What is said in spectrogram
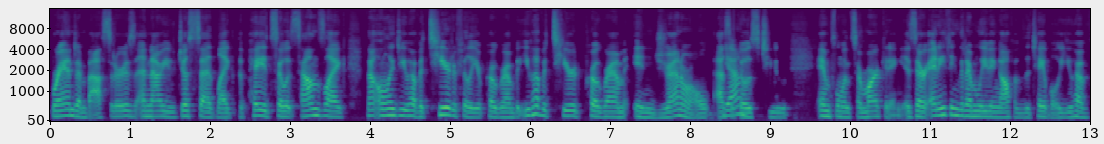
brand ambassadors and now you've just said like the paid. So it sounds like not only do you have a tiered affiliate program but you have a tiered program in general as yeah. it goes to influencer marketing. Is there anything that i'm leaving off of the table? You have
